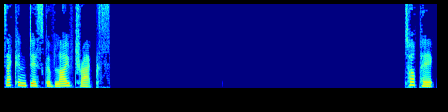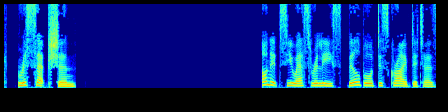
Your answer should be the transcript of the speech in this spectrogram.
second disc of live tracks. Topic: Reception On its U.S. release, Billboard described it as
